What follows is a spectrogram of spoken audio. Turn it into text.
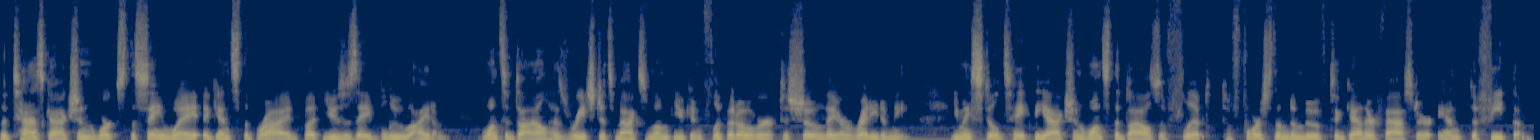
The task action works the same way against the bride, but uses a blue item. Once a dial has reached its maximum, you can flip it over to show they are ready to meet. You may still take the action once the dials have flipped to force them to move together faster and defeat them.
